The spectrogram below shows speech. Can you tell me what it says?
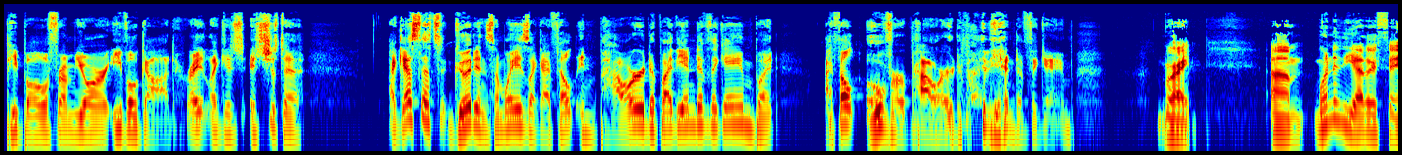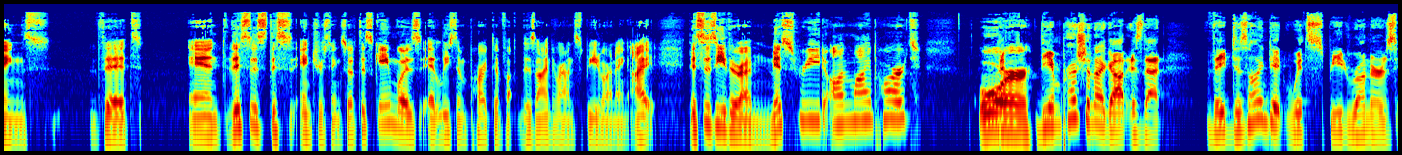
people from your evil god, right? Like, it's, it's just a, I guess that's good in some ways. Like, I felt empowered by the end of the game, but I felt overpowered by the end of the game. Right. Um, one of the other things that, and this is this is interesting. So if this game was at least in part dev- designed around speedrunning, I this is either a misread on my part, or The impression I got is that they designed it with speedrunners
